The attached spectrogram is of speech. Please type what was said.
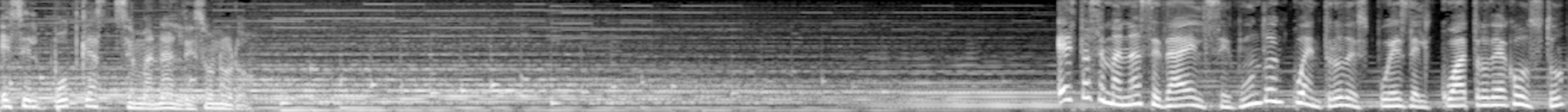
es el podcast semanal de Sonoro. Esta semana se da el segundo encuentro después del 4 de agosto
